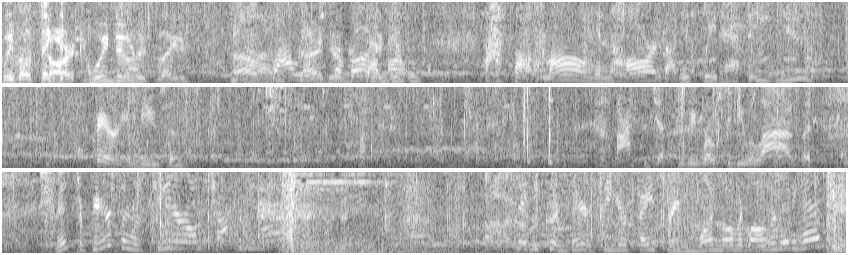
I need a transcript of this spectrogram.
we both think. Sorry, can we do this later? No, I'm While we were sorry to stuck up bother that you. mountain, I thought long and hard about if we'd have to eat you. Very amusing. I suggested we roasted you alive, but Mr. Pearson was keener on chopping you up. Said he couldn't bear to see your face for even one moment longer than he had to.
